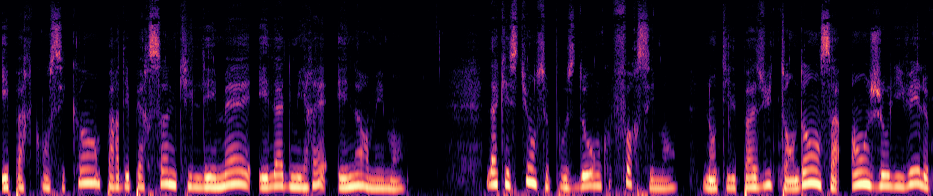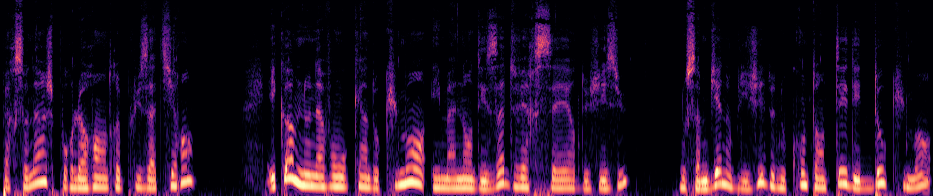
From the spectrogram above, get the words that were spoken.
et par conséquent par des personnes qui l'aimaient et l'admiraient énormément. La question se pose donc forcément. N'ont-ils pas eu tendance à enjoliver le personnage pour le rendre plus attirant? Et comme nous n'avons aucun document émanant des adversaires de Jésus, nous sommes bien obligés de nous contenter des documents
